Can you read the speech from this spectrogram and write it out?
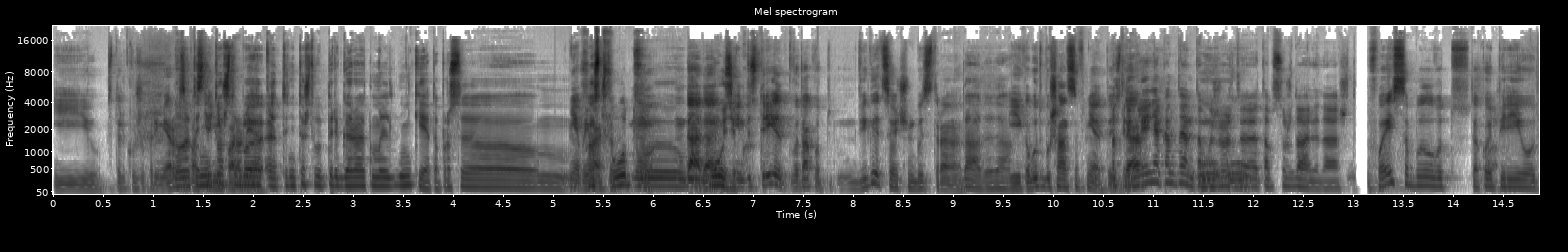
и столько уже примеров Но за это не, последние то, пару чтобы, лет. это не то, чтобы перегорают молодняки, это просто Не, что, фастфуд, ну, э, да, да, музыка. индустрия вот так вот двигается очень быстро, Да, да, да. и как будто бы шансов нет. То есть, да, Потребление контента, мы у- же у- это, обсуждали, да. Что... У Фейса был вот такой период.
